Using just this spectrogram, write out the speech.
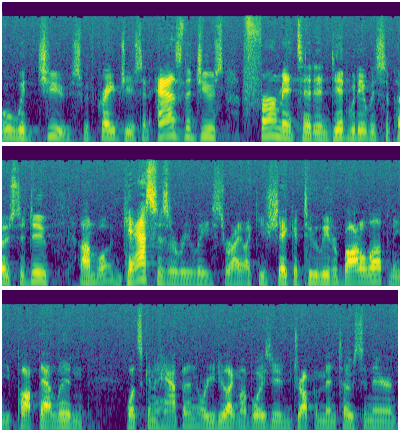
or with juice, with grape juice. And as the juice fermented and did what it was supposed to do, um, well, gases are released, right? Like you shake a two liter bottle up and then you pop that lid, and what's going to happen? Or you do like my boys did, drop a Mentos in there. And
